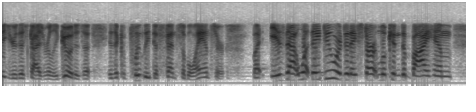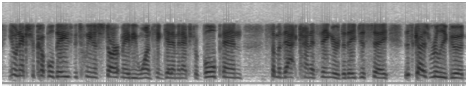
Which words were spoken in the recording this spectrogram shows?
figure this guy's really good is a is a completely defensible answer. But is that what they do, or do they start looking to buy him, you know, an extra couple days between a start maybe once and get him an extra bullpen, some of that kind of thing, or do they just say this guy's really good,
